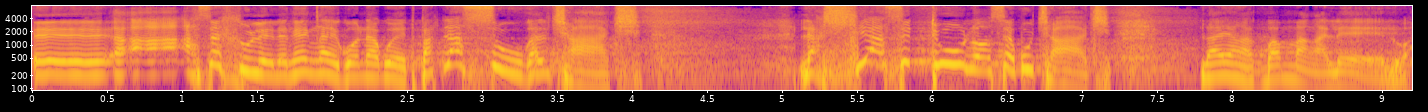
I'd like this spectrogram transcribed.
eh asehlulele ngenxa yikona kwethu but lasuka lijaji lashiya situlo sebujaji laya ngakubamangalelwa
